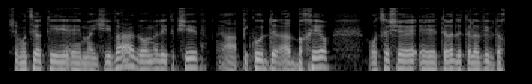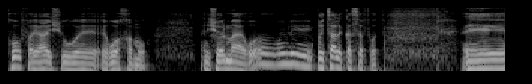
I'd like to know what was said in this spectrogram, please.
שמוציא אותי מהישיבה ואומר לי, תקשיב, הפיקוד הבכיר רוצה שתרד לתל אביב דחוף, היה איזשהו אירוע חמור. אני שואל מה האירוע, אומרים לי, פריצה לכספות. אה,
